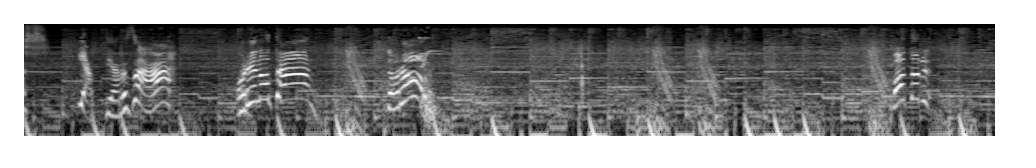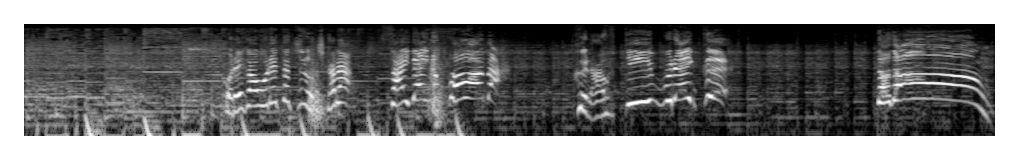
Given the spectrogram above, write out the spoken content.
しやってやるぞ。俺のターン。ドローバトル。これが俺たちの力。最大のパワーだ。クラフティーブレイク。ドドーン。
